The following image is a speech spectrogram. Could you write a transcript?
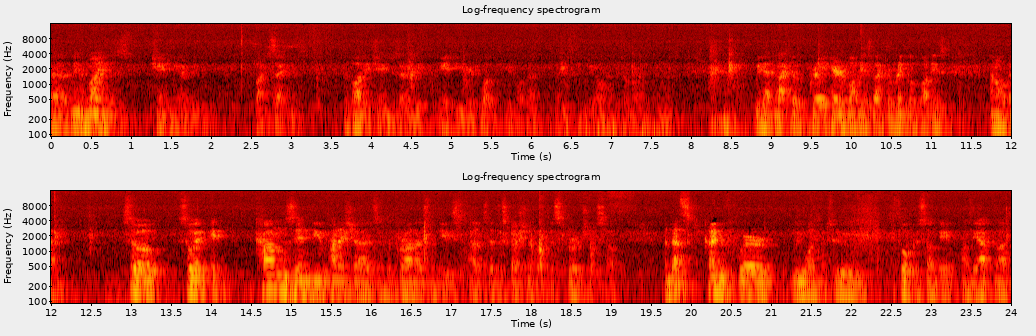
Uh, I mean, the mind is changing every five seconds. The body changes every 80 years. Well, before that, we all have different you. We had lack of grey hair bodies, lack of wrinkled bodies, and all that. So, so it, it comes in the Upanishads and the Puranas and these as a discussion about the spiritual self, and that's kind of where we want to focus on the on the Atma.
